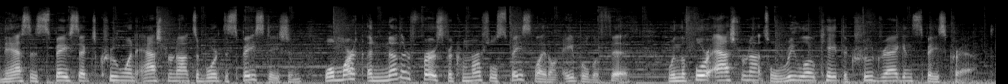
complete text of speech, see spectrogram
NASA's SpaceX Crew 1 astronauts aboard the space station will mark another first for commercial spaceflight on April the 5th, when the four astronauts will relocate the Crew Dragon spacecraft.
